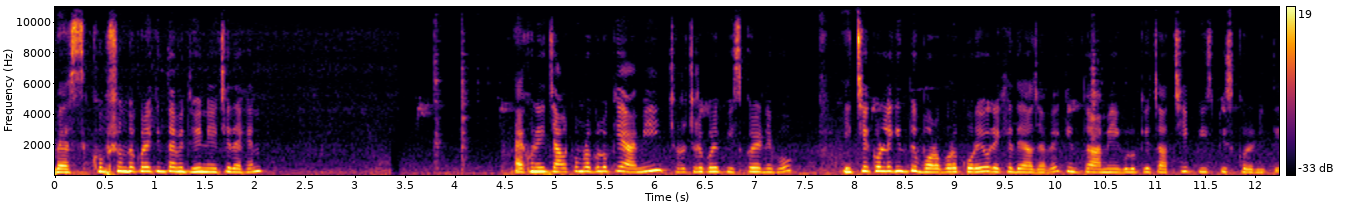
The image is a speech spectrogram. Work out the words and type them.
ব্যাস, খুব সুন্দর করে কিন্তু আমি ধুয়ে নিয়েছি, দেখেন। এখন এই চাল কুমড়োগুলোকে আমি ছোট ছোট করে পিস করে নেব। ইচ্ছে করলে কিন্তু বড় বড় করেও রেখে দেওয়া যাবে, কিন্তু আমি এগুলোকে চাচ্ছি পিস পিস করে নিতে।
